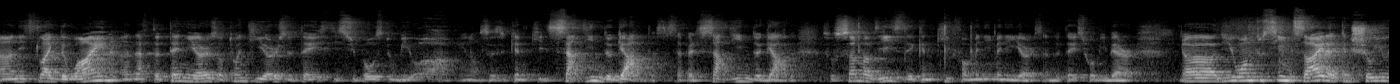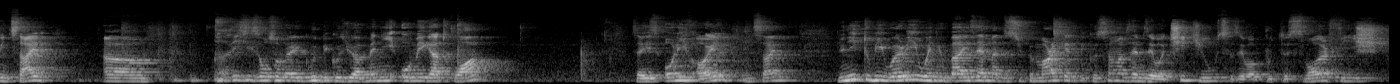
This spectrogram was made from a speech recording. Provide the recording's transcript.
and it's like the wine, and after 10 years or 20 years, the taste is supposed to be, wow, you know, so you can keep, sardine de garde, ça s'appelle sardine de garde. So some of these they can keep for many, many years, and the taste will be better. Uh, do you want to see inside? I can show you inside. Uh, this is also very good because you have many omega 3 there is olive oil inside. You need to be wary when you buy them at the supermarket because some of them they will cheat you, so they will put a smaller fish,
